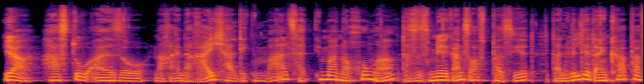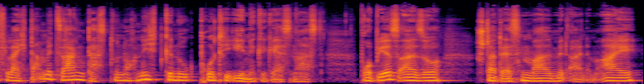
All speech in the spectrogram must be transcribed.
Ja, hast du also nach einer reichhaltigen Mahlzeit immer noch Hunger, das ist mir ganz oft passiert, dann will dir dein Körper vielleicht damit sagen, dass du noch nicht genug Proteine gegessen hast. Probier es also stattdessen mal mit einem Ei,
